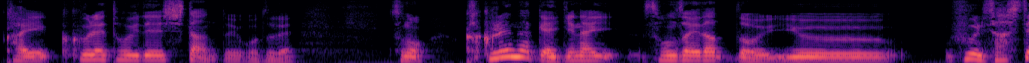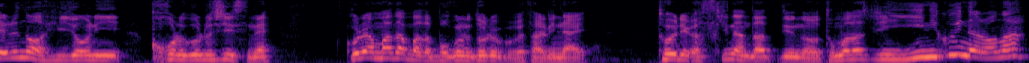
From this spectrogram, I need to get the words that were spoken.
かい、隠れトイレシタンということで、その、隠れなきゃいけない存在だという風にさしてるのは非常に心苦しいですね。これはまだまだ僕の努力が足りない。トイレが好きなんだっていうのを友達に言いにくいんだろうな。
